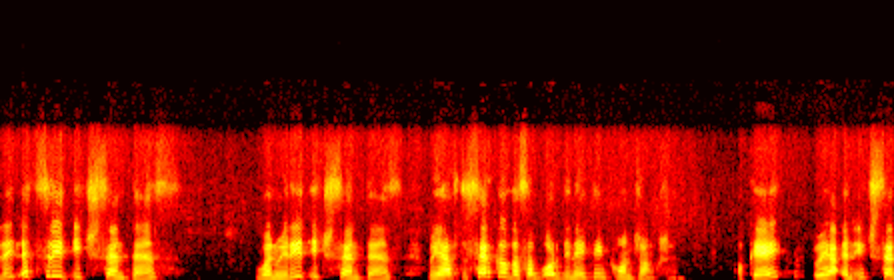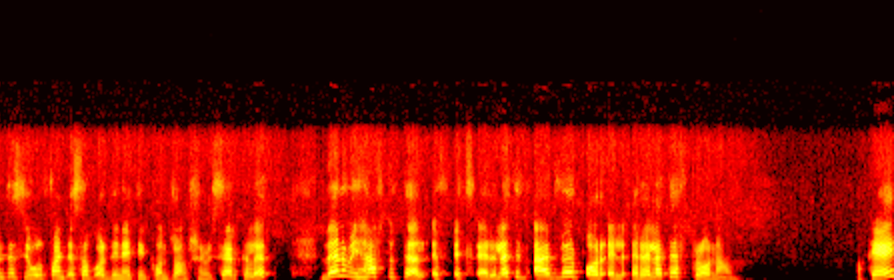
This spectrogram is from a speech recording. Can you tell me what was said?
let's read each sentence. When we read each sentence, we have to circle the subordinating conjunction. Okay? We in each sentence, you will find a subordinating conjunction. We circle it. Then we have to tell if it's a relative adverb or a, relative pronoun. Okay?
